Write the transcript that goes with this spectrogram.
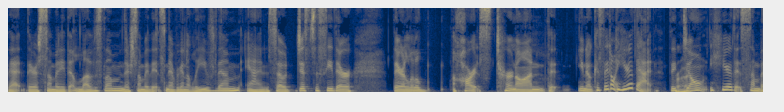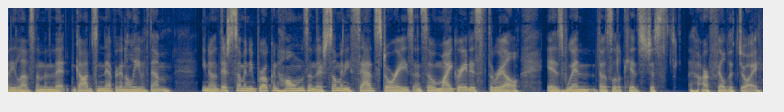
that there's somebody that loves them, there's somebody that's never going to leave them, and so just to see their their little hearts turn on that you know because they don't hear that. They Right. don't hear that somebody loves them and that god's never going to leave them. You know there's so many broken homes and there's so many sad stories. And so my greatest thrill is when those little kids just are filled with joy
